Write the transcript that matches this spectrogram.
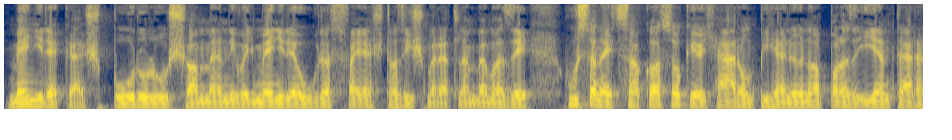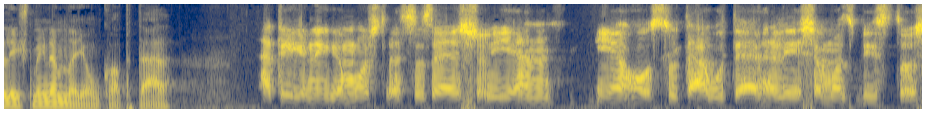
mennyire kell spórolósan menni, vagy mennyire ugrasz fejest az ismeretlenben, azért 21 szakasz, oké, hogy három pihenő nappal az ilyen terhelést még nem nagyon kaptál. Hát igen, igen, most lesz az első ilyen ilyen hosszú távú terhelésem, az biztos,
